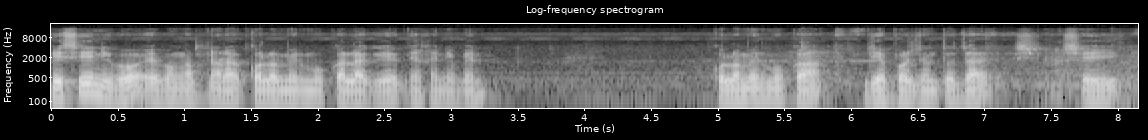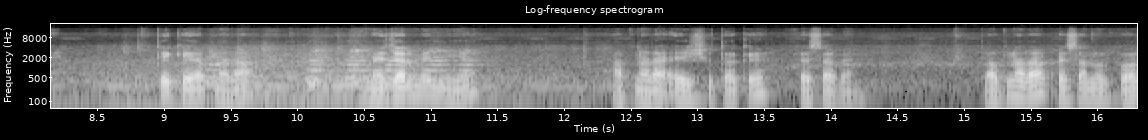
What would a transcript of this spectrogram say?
পেঁচিয়ে নিব এবং আপনারা কলমের মুখা লাগিয়ে দেখে নেবেন। কলমের মুখা যে পর্যন্ত যায় সেই থেকে আপনারা মেজারমেন্ট নিয়ে আপনারা এই সুতাকে পেঁচাবেন। তো আপনারা পেঁচানোর পর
